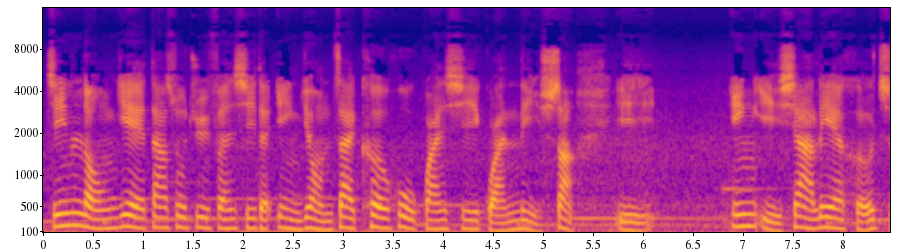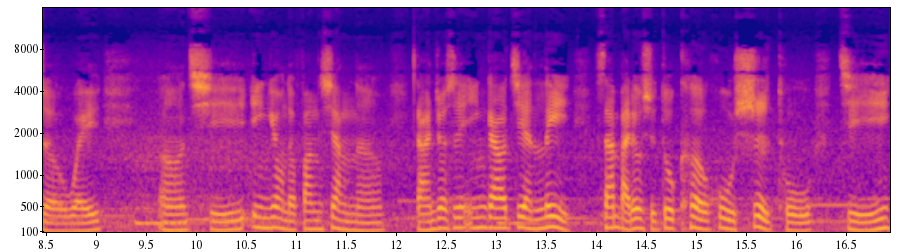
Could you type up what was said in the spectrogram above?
金融业大数据分析的应用，在客户关系管理上，以应以下列何者为，呃，其应用的方向呢？答案就是应该建立三百六十度客户视图及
